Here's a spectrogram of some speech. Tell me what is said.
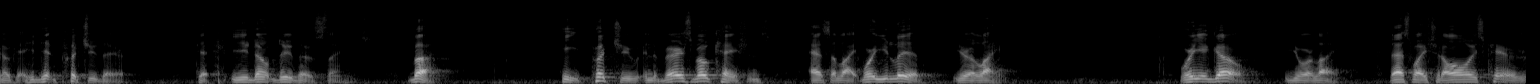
Okay, He didn't put you there. Okay, you don't do those things. But He put you in the various vocations as a light. Where you live, you're a light. Where you go, you're a light. That's why you should always carry,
